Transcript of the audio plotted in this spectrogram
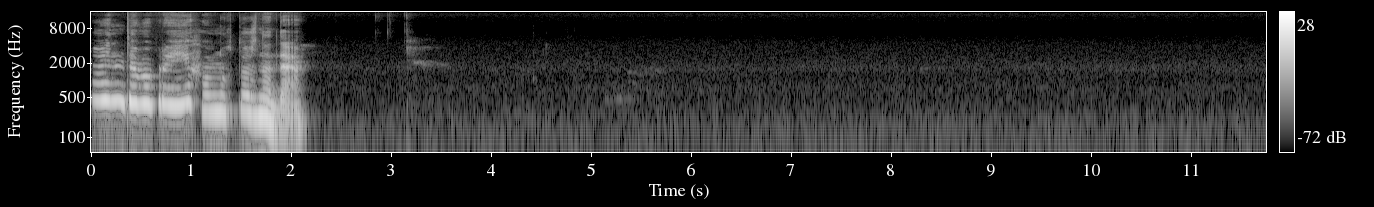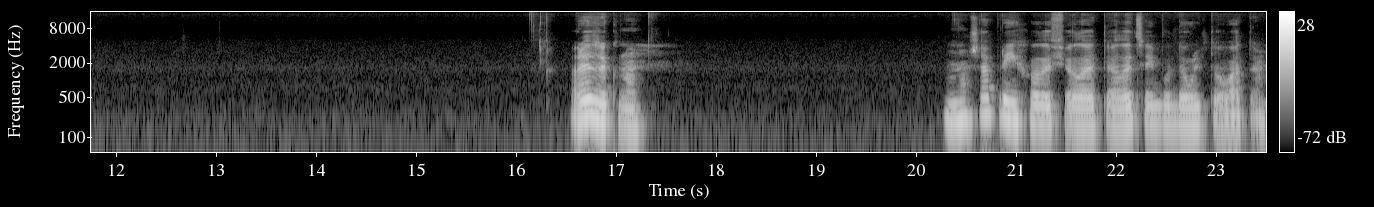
Ну, він тебе приїхав, ну хто знаде. Ризикну. Ну, ще приїхали фіолети, але цей буде ультувати.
